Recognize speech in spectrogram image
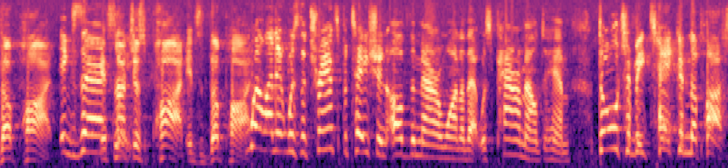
the pot. Exactly. It's not just pot; it's the pot. Well, and it was the transportation of the marijuana that was paramount to him. Don't you be taking the pot.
